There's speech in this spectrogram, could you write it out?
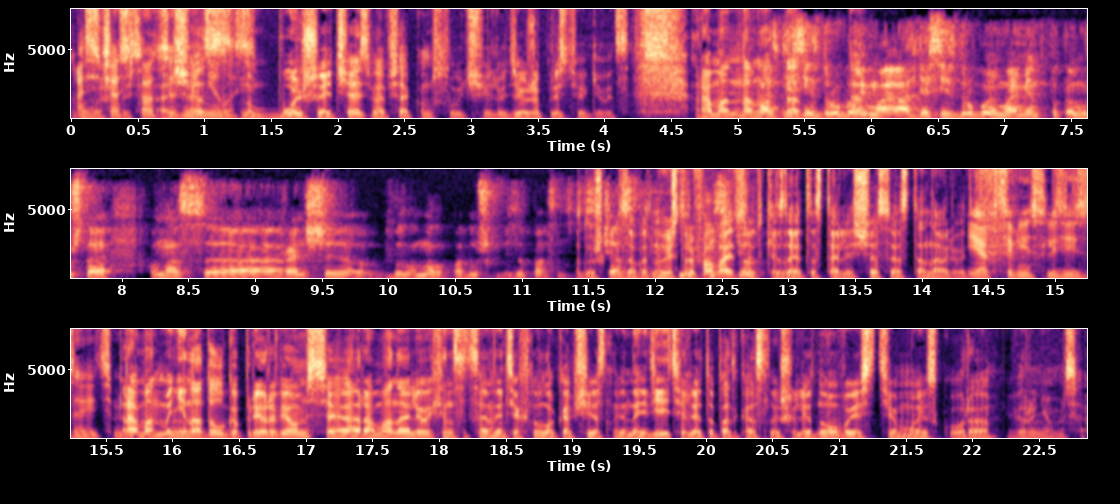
А сейчас что ситуация а изменилась. ну, большая часть, во всяком случае, людей уже пристегивается. Роман, нам... А, здесь, есть другой, да. а здесь есть другой момент, потому что у нас э, раньше было мало подушек безопасности. Подушка безопасности. Ну и штрафовать пристег... все-таки за это стали сейчас и останавливать. И активнее следить за этим. Да. Роман, мы ненадолго прервемся. Роман Алехин, социальный технолог, общественный деятель. Это подкаст «Слышали новость». Мы скоро вернемся.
